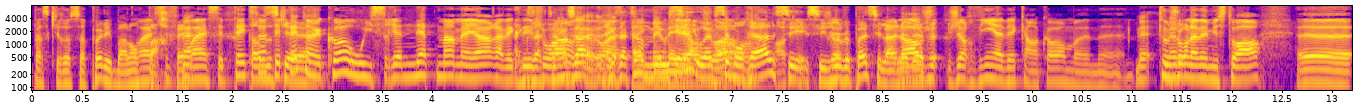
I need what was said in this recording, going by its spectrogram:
parce qu'il reçoit pas les ballons Ouais, c'est- parfaits. ouais, c'est peut-être ça. C'est que- peut-être un cas où il serait nettement meilleur avec des joueurs. Ouais. Exactement. Avec Mais aussi, au FC. Montréal, c'est, c'est, je Je- veux pas, c'est la Alors, je, reviens avec encore me- me- Mais- toujours la même histoire. Euh,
